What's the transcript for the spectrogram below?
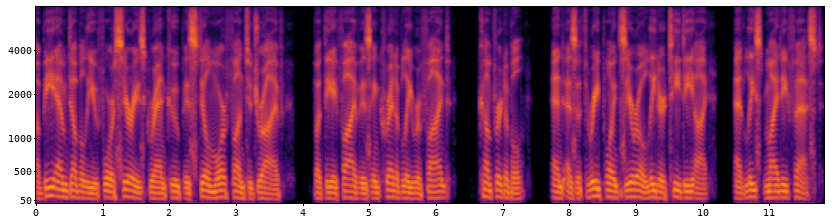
A BMW 4 Series Gran Coupe is still more fun to drive, but the A5 is incredibly refined, comfortable, and as a 3.0-liter TDI, at least mighty fast.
